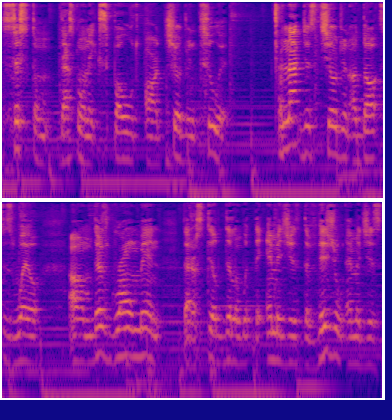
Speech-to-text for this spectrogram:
system that's going to expose our children to it. And not just children, adults as well. Um, there's grown men that are still dealing with the images, the visual images,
